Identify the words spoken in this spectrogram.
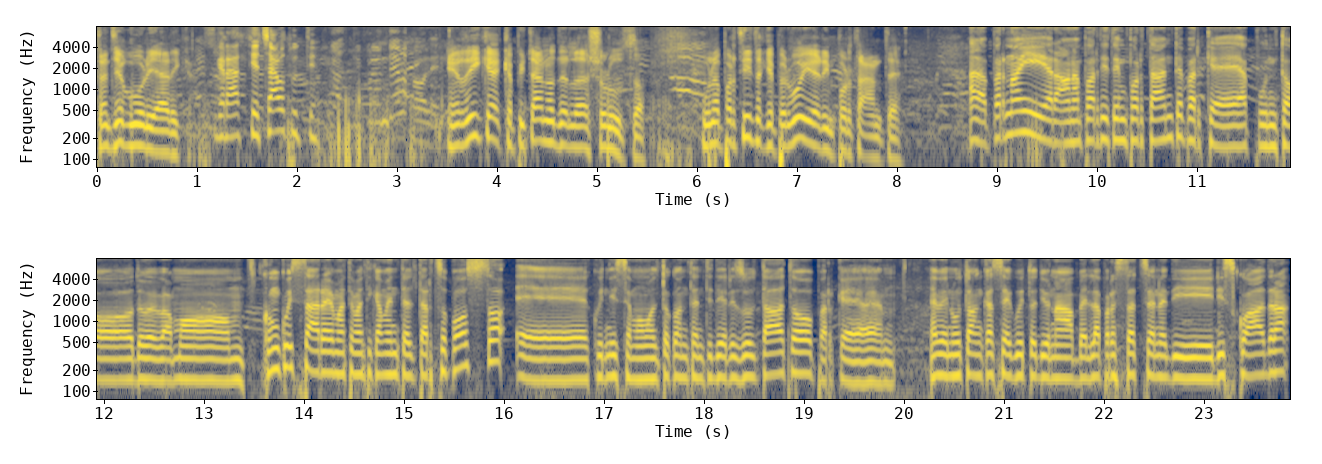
Tanti auguri Erika. Grazie, ciao a tutti. Enrica è capitano del Soluzzo, una partita che per voi era importante. Allora, per noi era una partita importante perché appunto dovevamo conquistare matematicamente il terzo posto e quindi siamo molto contenti del risultato perché è venuto anche a seguito di una bella prestazione di, di squadra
